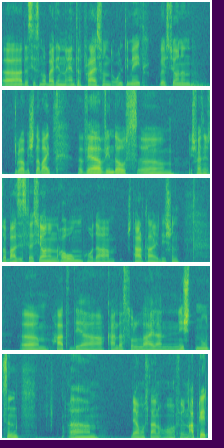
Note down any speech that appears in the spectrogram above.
Äh, das ist nur bei den Enterprise und Ultimate-Versionen, glaube ich, dabei. wer Windows, ähm, ich weiß nicht, so Basisversionen, Home oder Starter Edition ähm, hat, der kann das so leider nicht nutzen. Ähm, der muss dann für ein Upgrade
